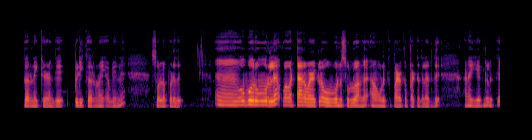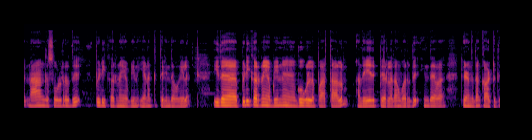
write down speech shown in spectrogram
கருணை கிழங்கு பிடி கருணை அப்படின்னு சொல்லப்படுது. ஒவ்வொரு ஊரில் வட்டார வழக்கில் ஒவ்வொன்று சொல்லுவாங்க. அவங்களுக்கு பழக்கப்பட்டதுலேருந்து ஆனால் எங்களுக்கு நாங்கள் சொல்கிறது பிடி கருணை அப்படின்னு எனக்கு தெரிந்த வகையில். இதை பிடி கருணை அப்படின்னு கூகுளில் பார்த்தாலும் அந்த ஏது பேரில் தான் வருது. இந்த கிழங்கு தான் காட்டுது.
